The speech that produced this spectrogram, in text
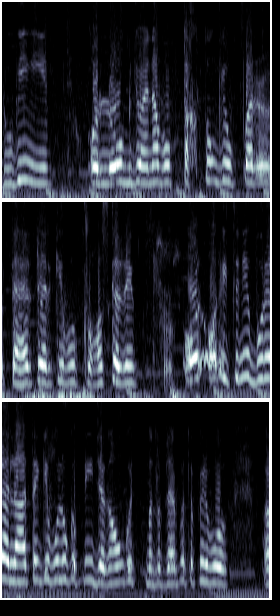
डूबी हुई हैं। और लोग जो है ना वो तख्तों के ऊपर तैर तैर के वो क्रॉस कर रहे हैं। और और इतने बुरे हालात हैं कि वो लोग अपनी जगहों को मतलब जाए पता फिर वो आ,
